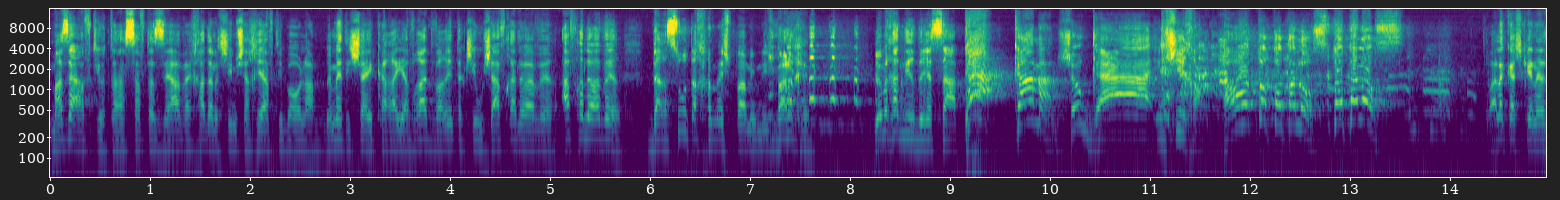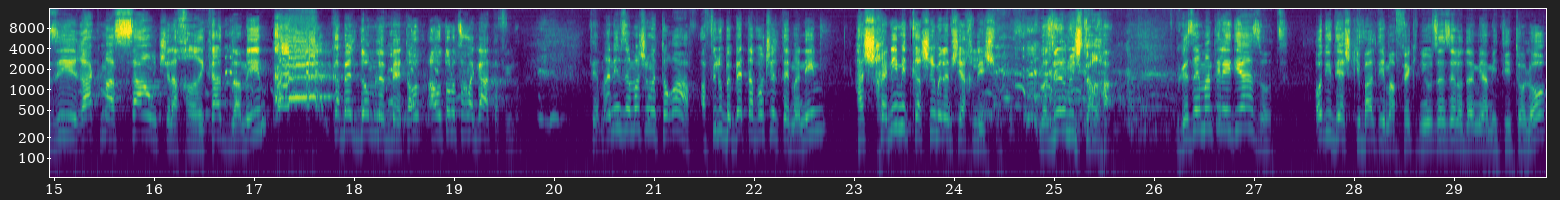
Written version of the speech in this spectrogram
מה זה אהבתי אותה? סבתא זהבה, אחד האנשים שהכי אהבתי בעולם. באמת, אישה יקרה, היא עברה דברים, תקשיבו, שאף אחד לא יעבר. אף אחד לא יעבר. דרסו אותה חמש פעמים, נשבע לכם. יום אחד נרדרסה, פא! קמה, משוגע, המשיכה. האוטו טוטלוס, טוטלוס. וואלכ אשכנזי, רק מהסאונד של החריקת בלמים, אה, מקבל דום לב מת. האוטו- לא צריך לגעת אפילו. תימנים זה משהו מטורף. אפילו בבית אבות של תימנים, השכנים מתקשרים אליהם שיחלישו. מזמינים משטרה. בגלל זה האמנתי לידיעה הזאת. עוד ידיעה שקיבלתי מהפייק ניוז הזה, לא יודע אם היא אמיתית או לא,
